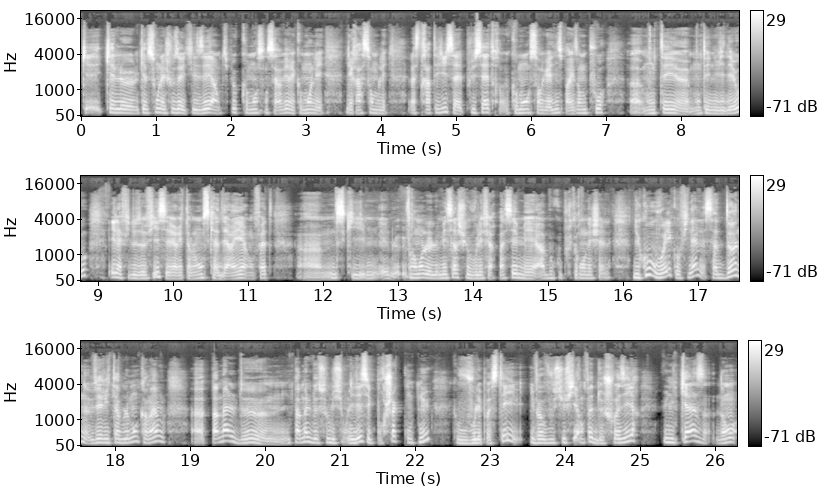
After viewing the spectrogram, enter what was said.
quelles, quelles sont les choses à utiliser, un petit peu comment s'en servir et comment les, les rassembler. La stratégie, ça va plus être comment on s'organise par exemple pour euh, monter euh, monter une vidéo et la philosophie c'est véritablement ce qu'il y a derrière en fait euh, ce qui vraiment le, message que vous voulez faire passer mais à beaucoup plus grande échelle du coup vous voyez qu'au final ça donne véritablement quand même pas mal de pas mal de solutions l'idée c'est que pour chaque contenu que vous voulez poster il va vous suffire en fait de choisir une case dans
